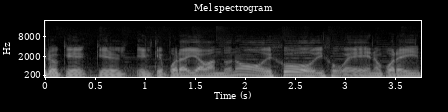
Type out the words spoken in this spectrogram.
creo que, que el, que por ahí abandonó, dejó, dijo, bueno, por ahí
